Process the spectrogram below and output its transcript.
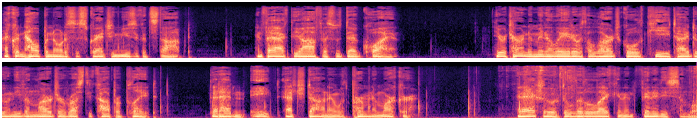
I couldn't help but notice the scratchy music had stopped. In fact, the office was dead quiet. He returned a minute later with a large gold key tied to an even larger rusty copper plate that had an 8 etched on it with permanent marker. It actually looked a little like an infinity symbol,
